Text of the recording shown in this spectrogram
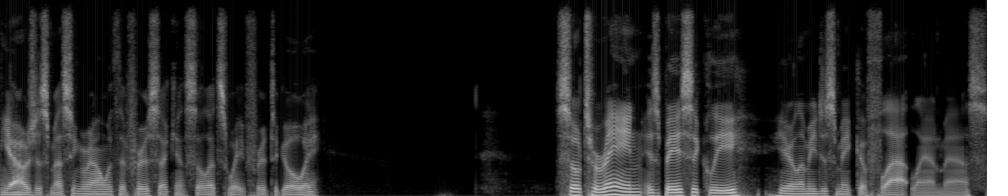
yeah, I was just messing around with it for a second, so let's wait for it to go away. So terrain is basically, here, let me just make a flat landmass.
